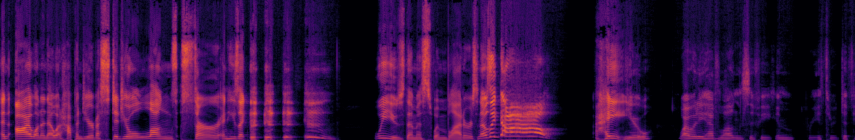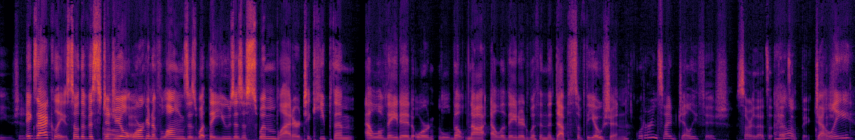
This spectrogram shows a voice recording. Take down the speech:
And I want to know what happened to your vestigial lungs, sir. And he's like, we use them as swim bladders. And I was like, no, I hate you. Why would he have lungs if he can breathe through diffusion? Exactly. So the vestigial okay. organ of lungs is what they use as a swim bladder to keep them elevated or not elevated within the depths of the ocean. what are inside jellyfish? Sorry, that's a, that's a big jelly, question.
